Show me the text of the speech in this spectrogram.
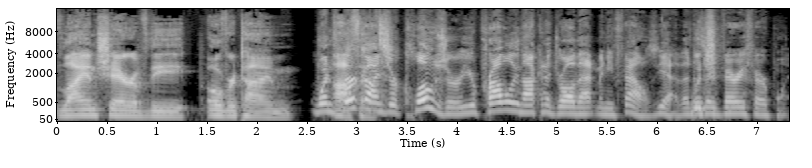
lion's share of the overtime When offense. Furkan's your closer, you're probably not going to draw that many fouls. Yeah, that is Which- a very fair point.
